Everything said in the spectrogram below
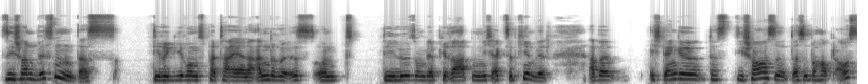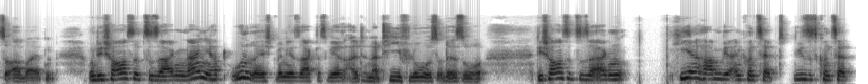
sie schon wissen, dass die Regierungspartei eine andere ist und die Lösung der Piraten nicht akzeptieren wird. Aber ich denke, dass die Chance, das überhaupt auszuarbeiten und die Chance zu sagen, nein, ihr habt Unrecht, wenn ihr sagt, das wäre alternativlos oder so. Die Chance zu sagen, hier haben wir ein Konzept, dieses Konzept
